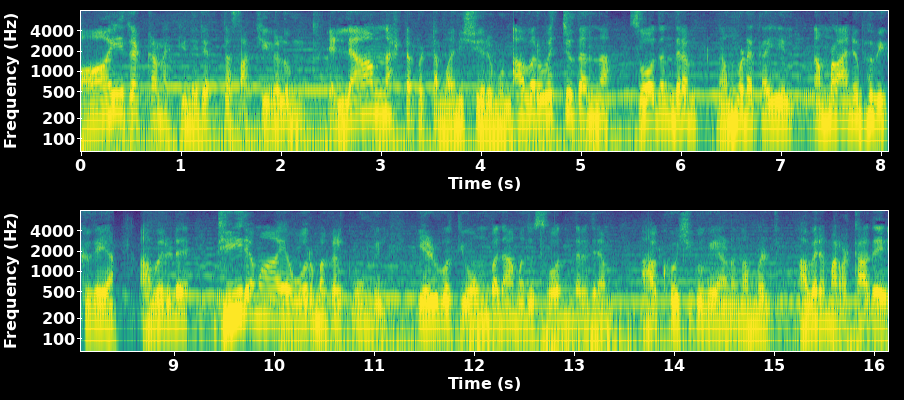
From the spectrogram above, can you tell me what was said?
ആയിരക്കണക്കിന് രക്തസാക്ഷികളും എല്ലാം നഷ്ടപ്പെട്ട മനുഷ്യരും അവർ വെച്ചു തന്ന സ്വാതന്ത്ര്യം നമ്മുടെ കയ്യിൽ നമ്മൾ അനുഭവിക്കുകയാണ്. അവരുടെ ധീരമായ ഓർമ്മകൾക്ക് മുമ്പിൽ എഴുപത്തി ഒമ്പതാമത് സ്വാതന്ത്ര്യ ദിനം ആഘോഷിക്കുകയാണ് നമ്മൾ. അവരെ മറക്കാതെ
